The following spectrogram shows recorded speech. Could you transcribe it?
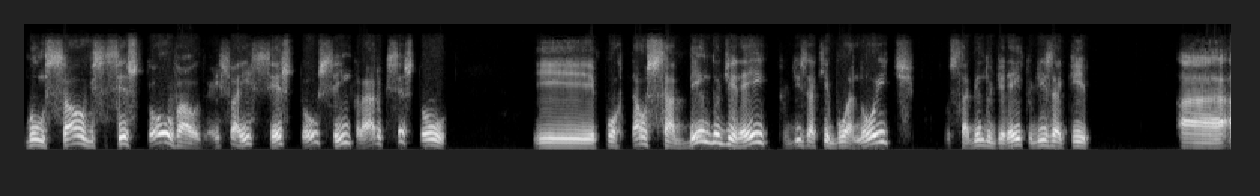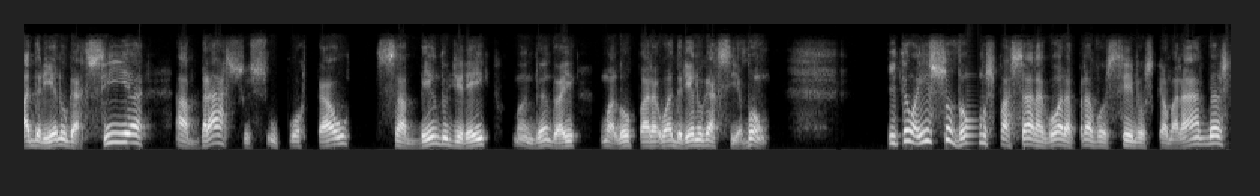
Gonçalves, sextou, Valdo. É isso aí, sextou, sim, claro que sextou. E portal Sabendo Direito diz aqui boa noite. O Sabendo Direito diz aqui Adriano Garcia, abraços, o portal Sabendo Direito, mandando aí um alô para o Adriano Garcia. Bom, então é isso, vamos passar agora para você, meus camaradas,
